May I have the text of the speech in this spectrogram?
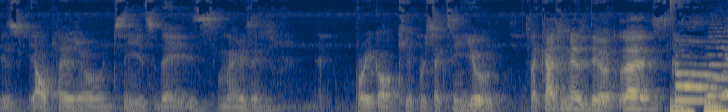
It's our pleasure seeing you today. It's amazing. Pray God keep protecting you. Till I catch you next video. Let's go.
